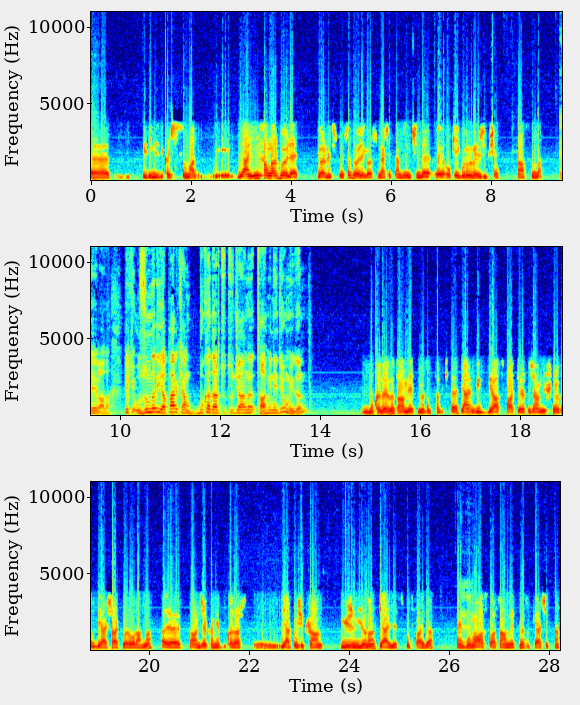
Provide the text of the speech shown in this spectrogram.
E, bildiğimiz birkaç isim var. E, Yani insanlar böyle görmek istiyorsa böyle görsün. Gerçekten bizim için de e, okey gurur verici bir şey aslında. Eyvallah. Peki uzunları yaparken bu kadar tutacağını tahmin ediyor muydun? bu kadarını tahmin etmiyordum tabii ki de. Yani bir, biraz fark yaratacağını düşünüyordum diğer şarkılara oranla. Ee, ancak hani bu kadar e, yaklaşık şu an 100 milyona geldi Spotify'da. Hani bunu asla tahmin etmiyordum gerçekten.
